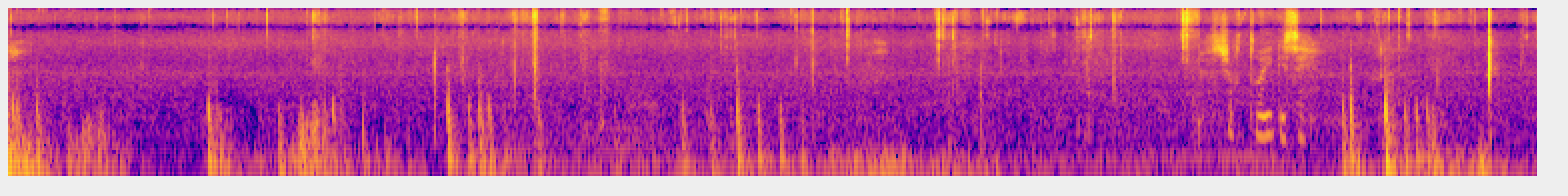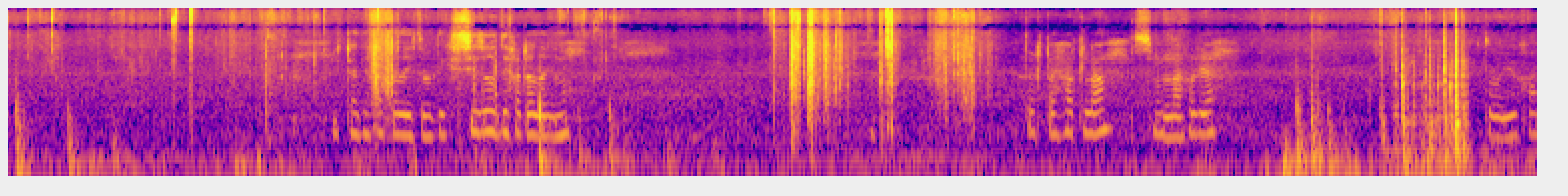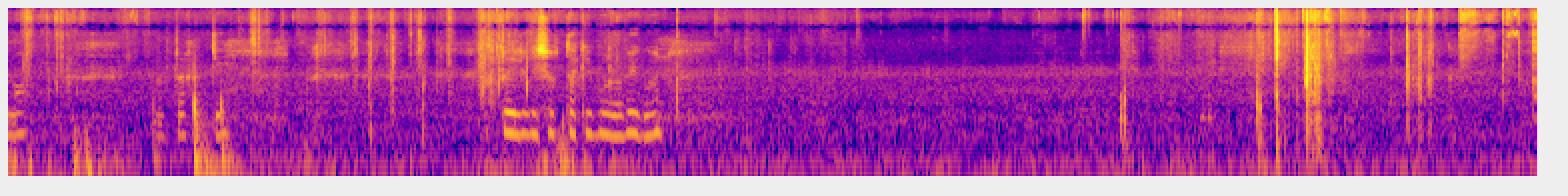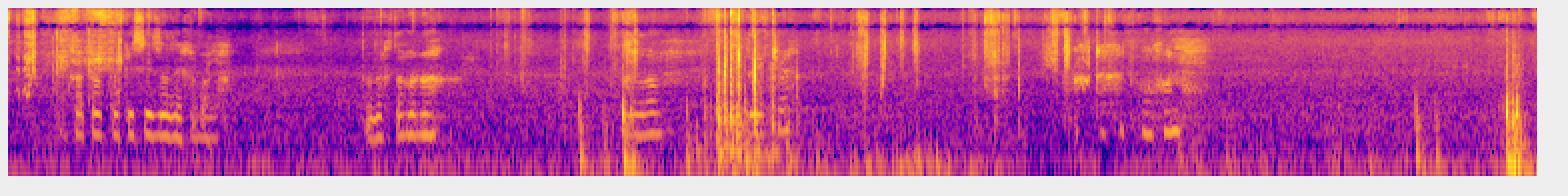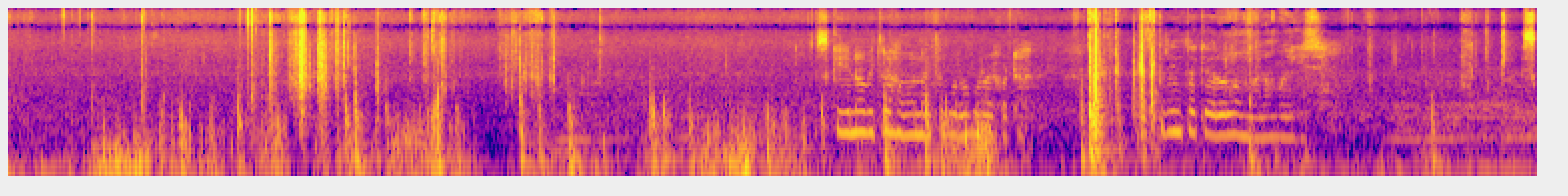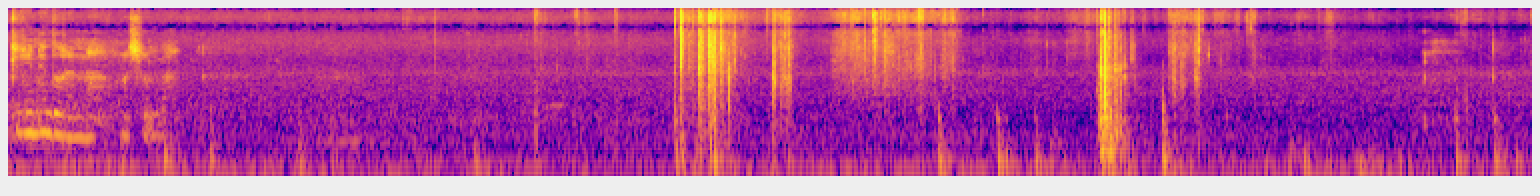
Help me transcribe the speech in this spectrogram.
শক্ত হয়ে গেছে। এটা দেখাটা যাইতো দেখছি যদি দেখাটা যায়নি। তো একটা হাঁটলাম, বিসমিল্লাহ করে। তো এখানেও একটা হাঁটি। থাকি বড় বেগুন? কাটার থেকে সিজো দেখা বলা তো পারো করলাম দুইটা একটা হাঁটবো এখন স্ক্রিনের ভিতরে আমার নয়তো বড় বড় একটা স্ক্রিন থেকে আরও লম্বা লম্বা হয়ে গেছে। স্ক্রিনে ধরেন না মাসাল্লাহ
